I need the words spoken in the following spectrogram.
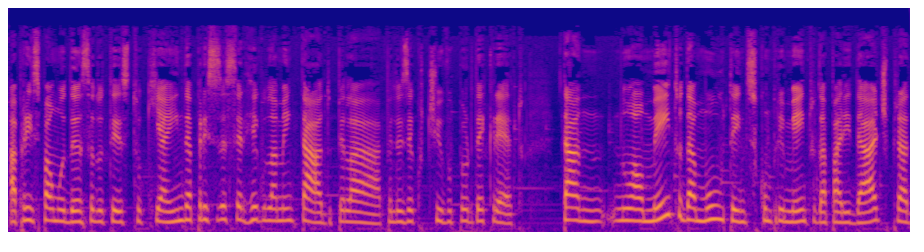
A principal mudança do texto, que ainda precisa ser regulamentado pela, pelo Executivo por decreto, está no aumento da multa em descumprimento da paridade para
